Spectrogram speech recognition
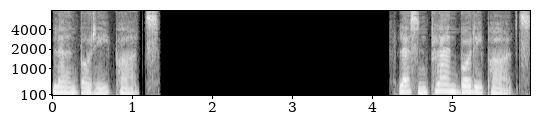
Learn body parts. Lesson plan body parts.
